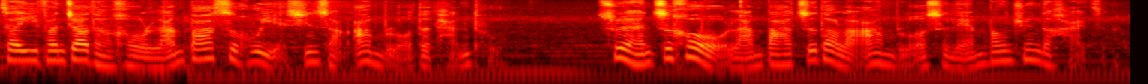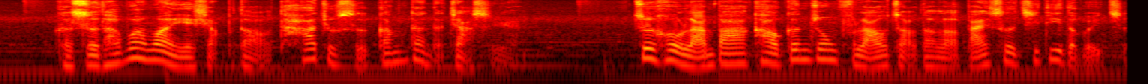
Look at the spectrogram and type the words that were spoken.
在一番交谈后，兰巴似乎也欣赏阿姆罗的谈吐。虽然之后兰巴知道了阿姆罗是联邦军的孩子，可是他万万也想不到他就是钢弹的驾驶员。最后，兰巴靠跟踪弗劳找到了白色基地的位置，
